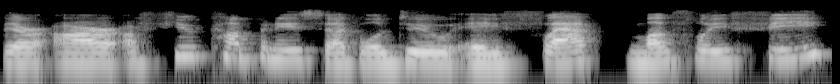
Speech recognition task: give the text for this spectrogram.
There are a few companies that will do a flat monthly fee,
